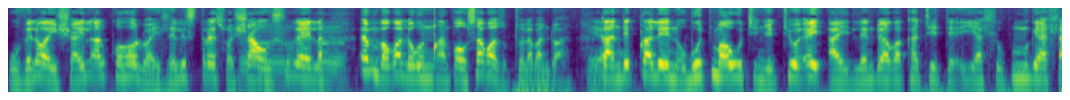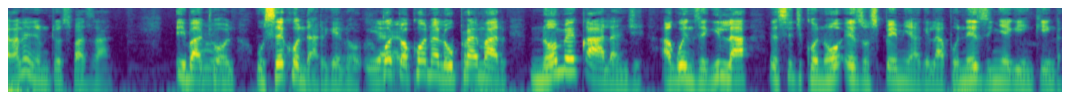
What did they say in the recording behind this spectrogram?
Uvele wayishayela alcohol wayidlela istress washawa ushukela. emva kwaloko nqampa usakwazi ukuthola abantwana. Yeah. kanti ekuqaleni ubuthi mawuthi nje kuthiwe hey ayi lento yakwakhathide iyahlupha uma kuyahlangana nomuntu wesifazane. Ibathola usecondary ke lo. Yeah. kodwa khona lo primary noma eqala nje akwenzeki la esithi khona o ezospermia ke lapho nezinye ke inkinga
